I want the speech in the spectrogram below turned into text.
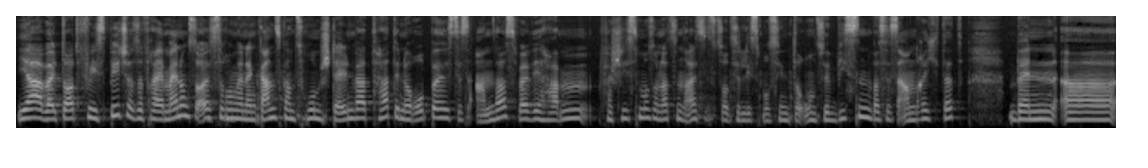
Ja, weil dort Free Speech, also freie Meinungsäußerung, einen ganz, ganz hohen Stellenwert hat. In Europa ist es anders, weil wir haben Faschismus und Nationalsozialismus hinter uns. Wir wissen, was es anrichtet, wenn äh,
